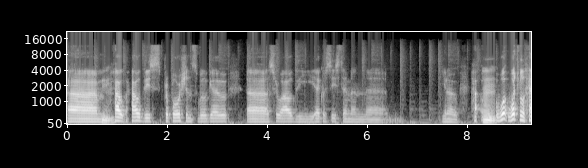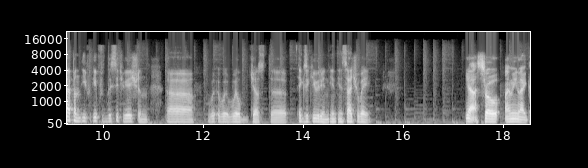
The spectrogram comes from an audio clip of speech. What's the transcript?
um, Mm. how how these proportions will go uh, throughout the ecosystem and uh, you know how, Mm. what what will happen if if the situation uh, will just uh, execute in, in in such a way Yeah, so I mean, like,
